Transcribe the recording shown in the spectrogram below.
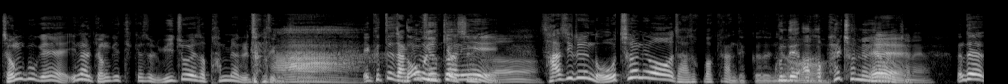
전국에 이날 경기 티켓을 위조해서 판매를 일단. 아, 예, 그때 장기체육관이 사실은 5천여 좌석밖에 안 됐거든요. 근데 아까 8천 명이라고 네. 했잖아요. 근데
